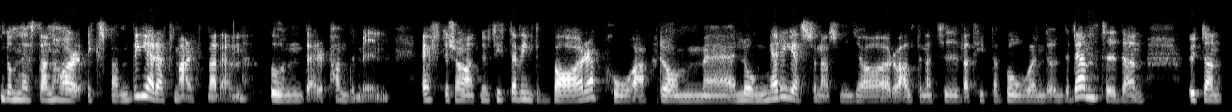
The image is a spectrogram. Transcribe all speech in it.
de nästan har expanderat marknaden under pandemin eftersom att nu tittar vi inte bara på de eh, långa resorna som vi gör och alternativ att hitta boende under den tiden utan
